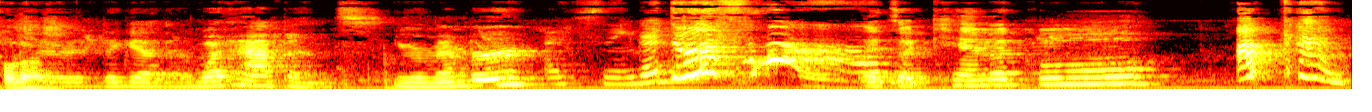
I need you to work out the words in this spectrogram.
Hold on. Put it together. What happens? You remember? I think I do a frog. It's a chemical I can't.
